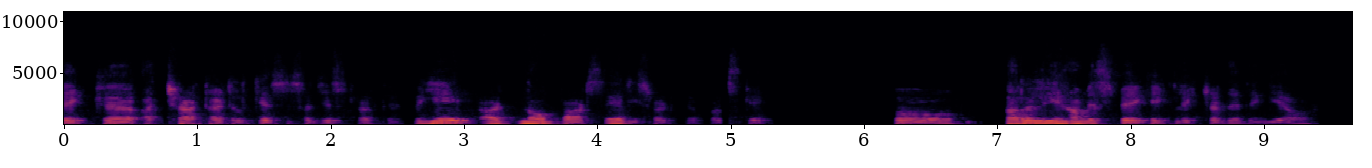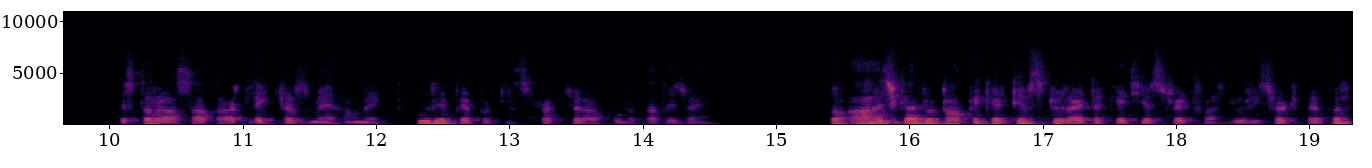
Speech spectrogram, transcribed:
एक अच्छा टाइटल कैसे सजेस्ट करते हैं? तो ये आठ, नौ पार्ट्स है रिसर्च पेपर्स के। तो थरली हम इस पे एक एक लेक्चर दे देंगे और इस तरह सात, आठ लेक्चर्स में हम एक पूरे पेपर की स्ट्रक्चर आपको बताते जाएँ। तो आज का जो टॉपिक है tips to write a catchy abstract for your research paper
